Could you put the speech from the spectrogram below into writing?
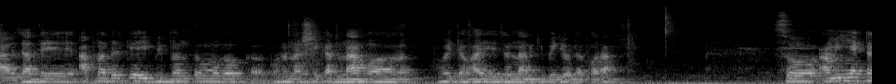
আর যাতে আপনাদেরকে এই বিভ্রান্তমূলক ঘটনার শিকার না হওয়া, হইতে হয়, এই জন্য আর কি ভিডিওটা করা। সো আমি একটা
